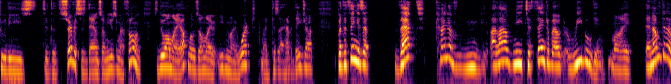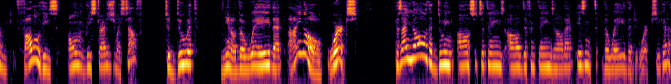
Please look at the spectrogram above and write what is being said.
to these to the service is down so I'm using my phone to do all my uploads all my even my work like because I have a day job. But the thing is that that kind of allowed me to think about rebooting my and I'm going to follow these own these strategies myself to do it you know the way that I know works. Because I know that doing all sorts of things all different things and all that isn't the way that it works. You got to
